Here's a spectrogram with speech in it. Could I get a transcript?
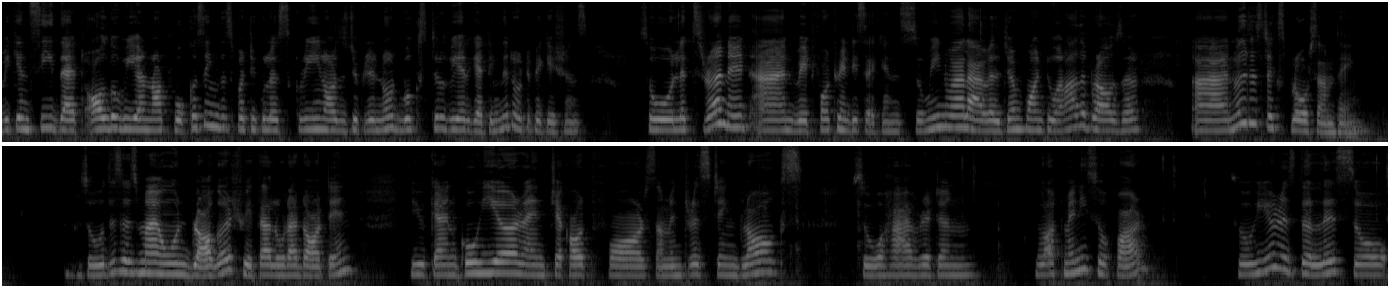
we can see that although we are not focusing this particular screen or the Jupyter notebook still we are getting the notifications. So let's run it and wait for 20 seconds. So meanwhile I will jump on to another browser and we'll just explore something. So this is my own blogger shwetalodha.in you can go here and check out for some interesting blogs. So I have written a lot many so far so here is the list. So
